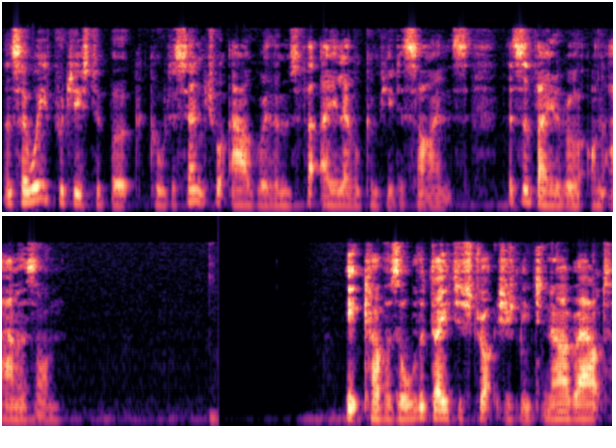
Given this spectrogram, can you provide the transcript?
and so we've produced a book called Essential Algorithms for A-Level Computer Science that's available on Amazon. It covers all the data structures you need to know about,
